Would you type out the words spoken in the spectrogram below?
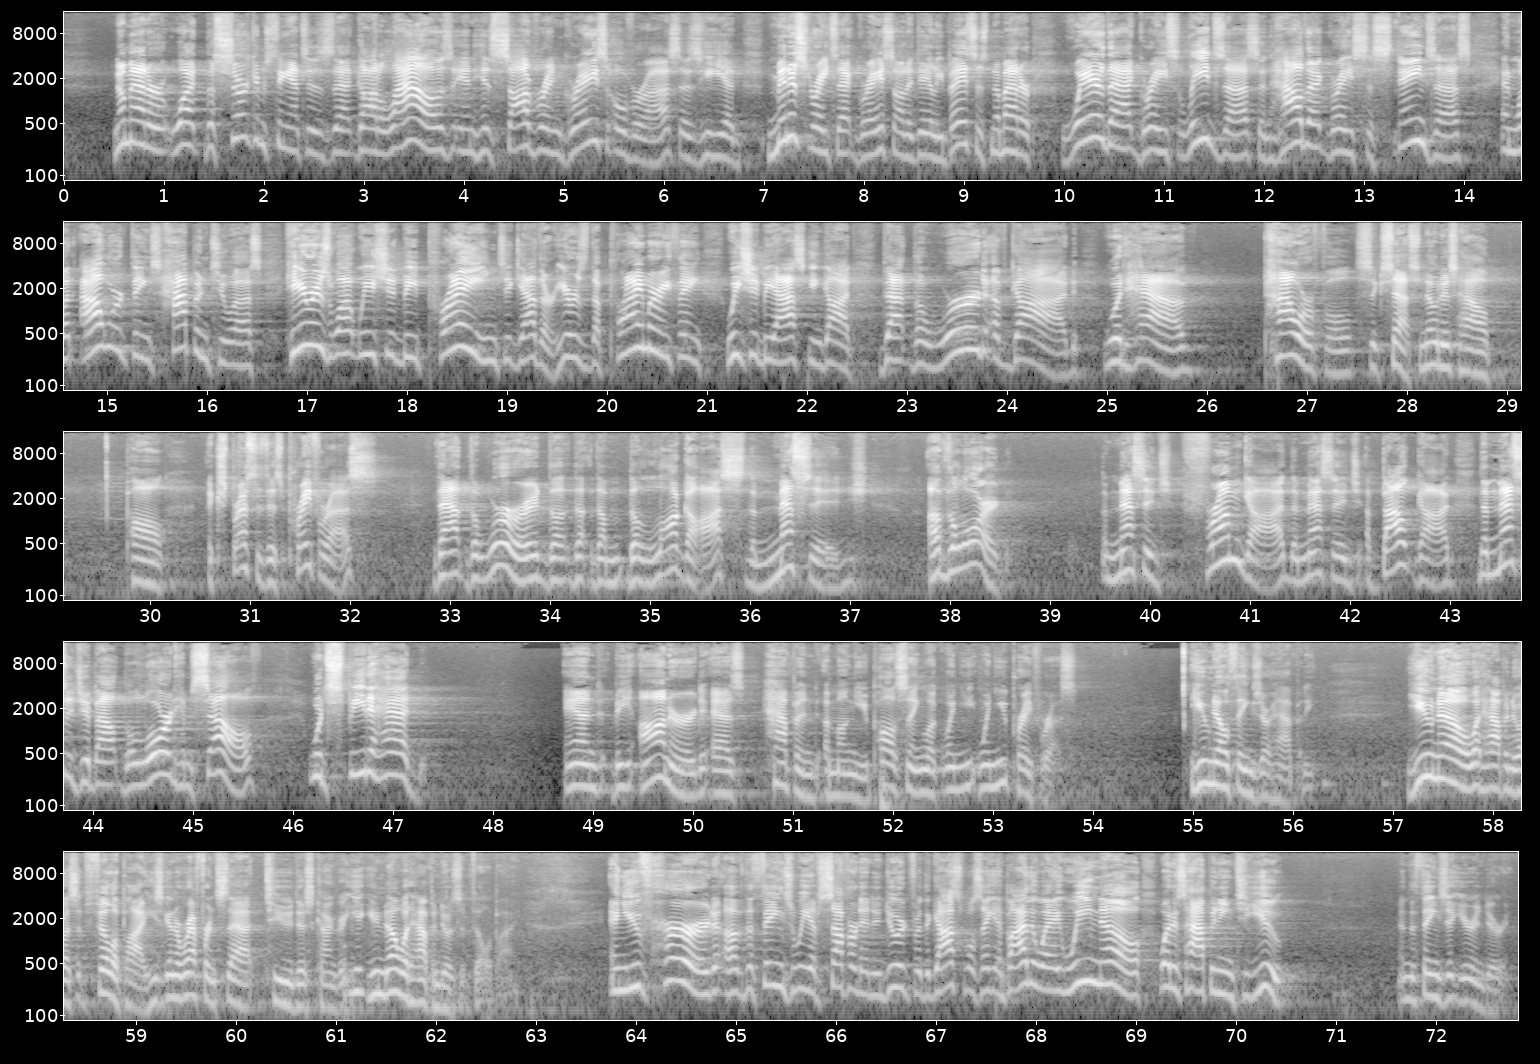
no matter what the circumstances that God allows in His sovereign grace over us, as He administrates that grace on a daily basis, no matter where that grace leads us and how that grace sustains us, and what outward things happen to us, here is what we should be praying together. Here's the primary thing we should be asking God that the Word of God would have powerful success. Notice how Paul expresses this pray for us that the word, the, the, the, the, logos, the message of the Lord, the message from God, the message about God, the message about the Lord Himself would speed ahead and be honored as happened among you. Paul's saying, look, when you, when you pray for us, you know things are happening. You know what happened to us at Philippi. He's going to reference that to this congregation. You, you know what happened to us at Philippi. And you've heard of the things we have suffered and endured for the gospel's sake. And by the way, we know what is happening to you and the things that you're enduring.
